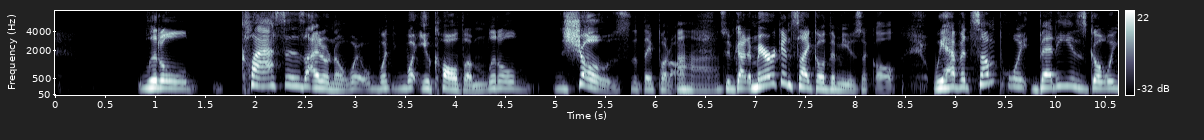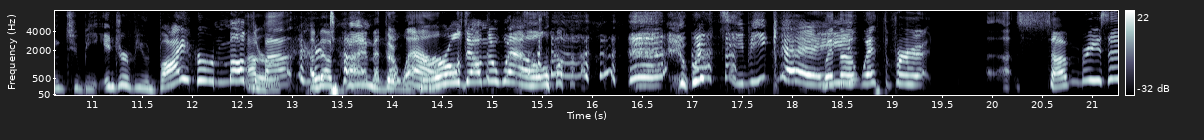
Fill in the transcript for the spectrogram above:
little classes. I don't know what what what you call them. Little shows that they put on. Uh-huh. So we've got American Psycho the musical. We have at some point Betty is going to be interviewed by her mother About her time being at the the well. girl down the well with TBK. With a with for uh, some reason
